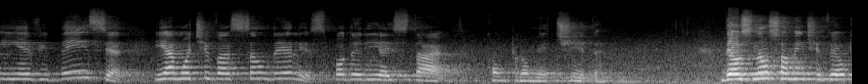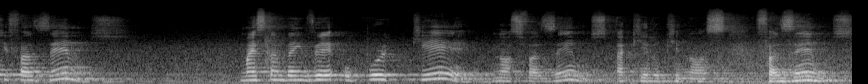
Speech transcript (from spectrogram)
em evidência e a motivação deles poderia estar comprometida. Deus não somente vê o que fazemos, mas também vê o porquê nós fazemos aquilo que nós fazemos.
